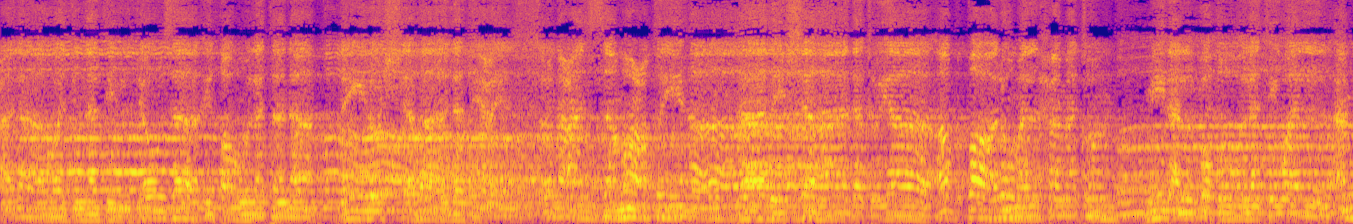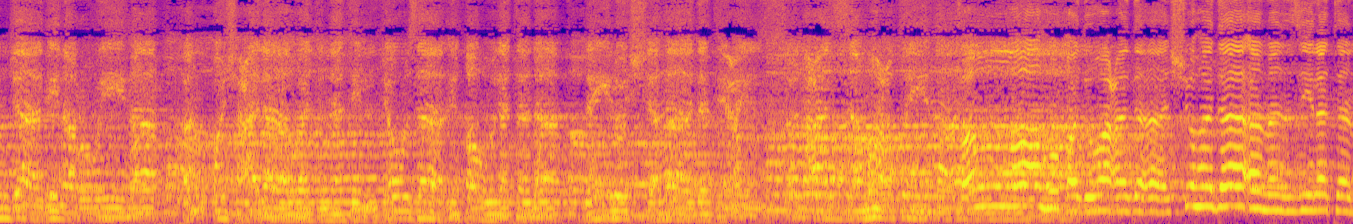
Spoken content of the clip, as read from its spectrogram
على وجنة الجوزاء قولتنا ليل الشهادة عز معطيها. هذه الشهادة يا أبطال ملحمة. من البطولة والأمجاد نرويها. فانقش على وجنة الجوزاء قولتنا. نيل الشهادة عز عز معطيها. فالله قد وعد الشهداء منزلة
